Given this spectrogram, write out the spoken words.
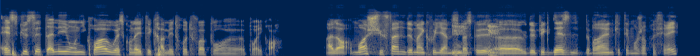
Est-ce que cette année on y croit ou est-ce qu'on a été cramé trop de fois pour, euh, pour y croire? Alors moi je suis fan de Mike Williams parce que euh, depuis que Dez Brian qui était mon joueur préféré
